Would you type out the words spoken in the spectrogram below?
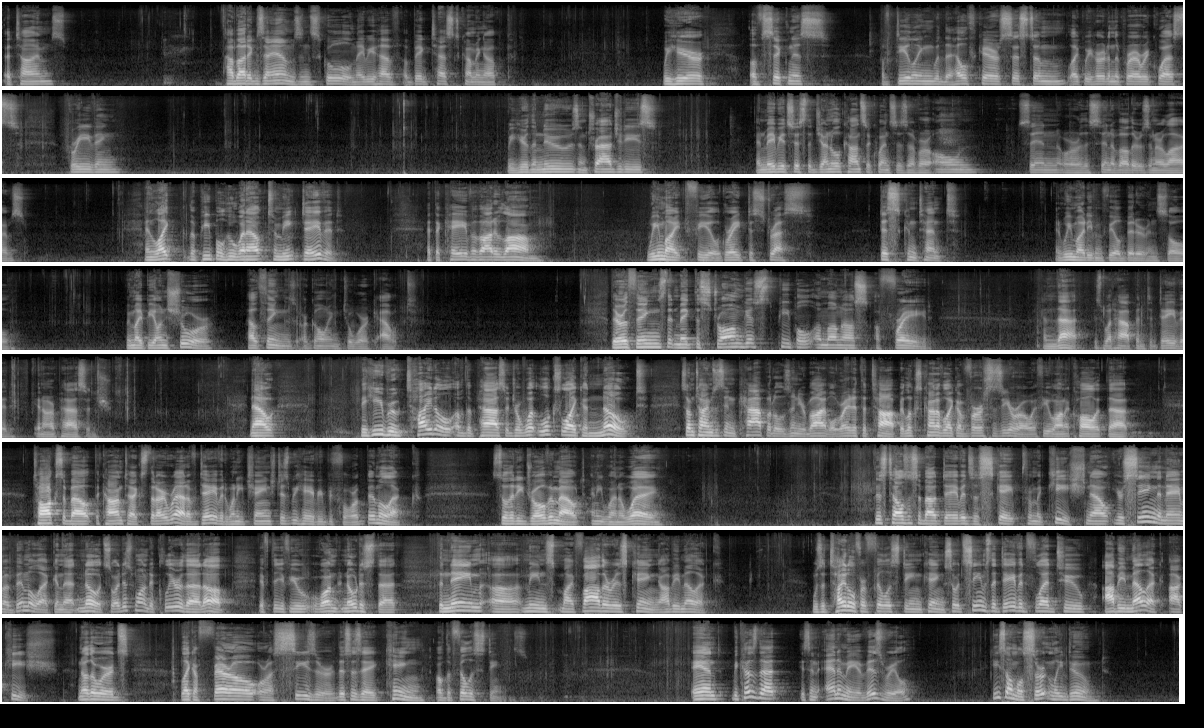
at times. How about exams in school? Maybe you have a big test coming up. We hear of sickness, of dealing with the healthcare system, like we heard in the prayer requests, grieving. We hear the news and tragedies, and maybe it's just the general consequences of our own sin or the sin of others in our lives. And like the people who went out to meet David at the cave of Adullam, we might feel great distress, discontent, and we might even feel bitter in soul. We might be unsure how things are going to work out. There are things that make the strongest people among us afraid. And that is what happened to David in our passage. Now, the Hebrew title of the passage, or what looks like a note, sometimes it's in capitals in your Bible, right at the top. It looks kind of like a verse zero, if you want to call it that. Talks about the context that I read of David when he changed his behavior before Abimelech, so that he drove him out and he went away. This tells us about David's escape from Achish. Now, you're seeing the name Abimelech in that note, so I just wanted to clear that up. If, the, if you want notice that, the name uh, means my father is king, Abimelech. was a title for Philistine king. So it seems that David fled to Abimelech Achish. In other words, like a pharaoh or a Caesar, this is a king of the Philistines. And because that is an enemy of Israel, he's almost certainly doomed.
